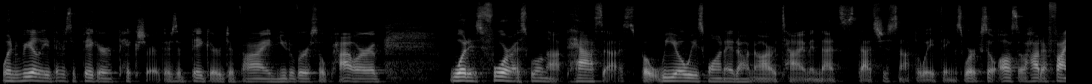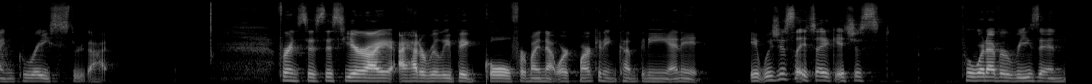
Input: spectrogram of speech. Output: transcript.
when really there's a bigger picture. There's a bigger divine universal power of what is for us will not pass us, but we always want it on our time, and that's that's just not the way things work. So also how to find grace through that. For instance, this year I, I had a really big goal for my network marketing company, and it it was just it's like it's just for whatever reason,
